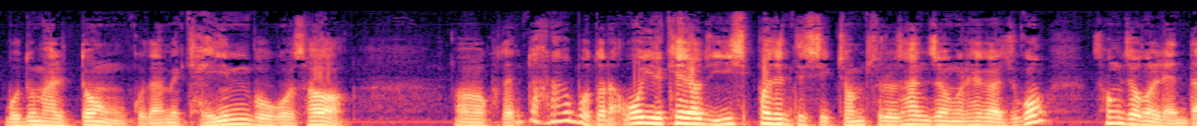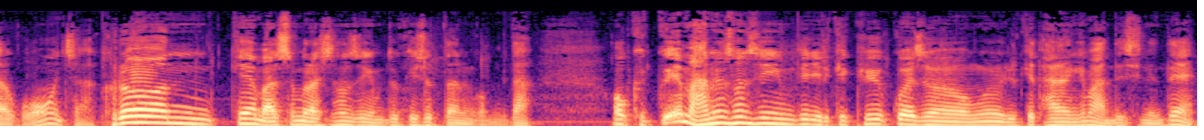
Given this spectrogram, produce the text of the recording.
모둠 활동, 그다음에 개인 보고서 어, 그 다음에 또 하나가 뭐더라? 어, 이렇게 해가지고 20%씩 점수를 산정을 해가지고 성적을 낸다고. 자, 그렇게 말씀을 하신 선생님도 계셨다는 겁니다. 어, 그 꽤 많은 선생님들이 이렇게 교육과정을 이렇게 다양하게 만드시는데,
